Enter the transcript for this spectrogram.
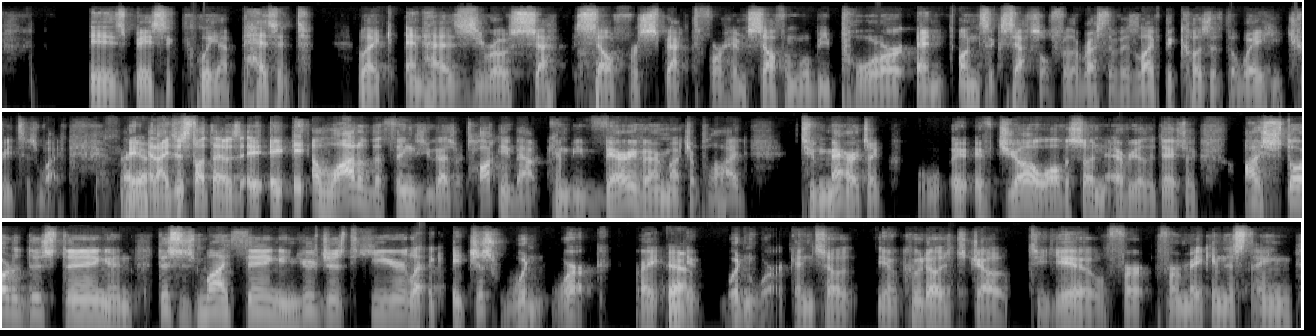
is basically a peasant like and has zero se- self-respect for himself and will be poor and unsuccessful for the rest of his life because of the way he treats his wife right? yeah. and i just thought that was it, it, a lot of the things you guys are talking about can be very very much applied to marriage like if joe all of a sudden every other day it's like i started this thing and this is my thing and you're just here like it just wouldn't work right yeah. it wouldn't work and so you know kudos joe to you for for making this thing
